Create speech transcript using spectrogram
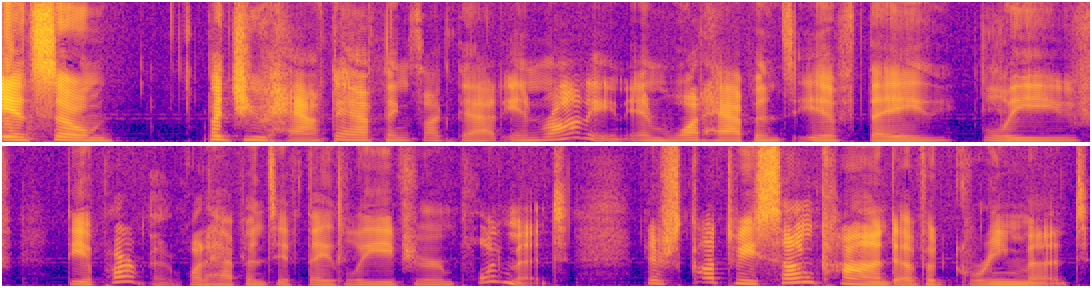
and so, but you have to have things like that in writing. And what happens if they leave? The apartment. What happens if they leave your employment? There's got to be some kind of agreement,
